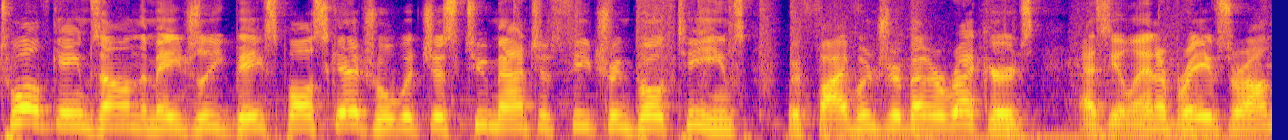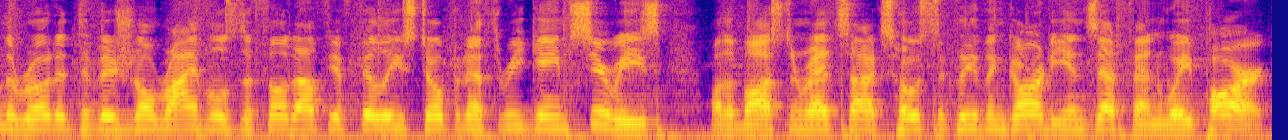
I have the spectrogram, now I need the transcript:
12 games on the Major League Baseball schedule with just two matchups featuring both teams with 500 better records as the Atlanta Braves are on the road at divisional rivals the Philadelphia Phillies to open a three game series, while the Boston Red Sox host the Cleveland Guardians at Fenway Park.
